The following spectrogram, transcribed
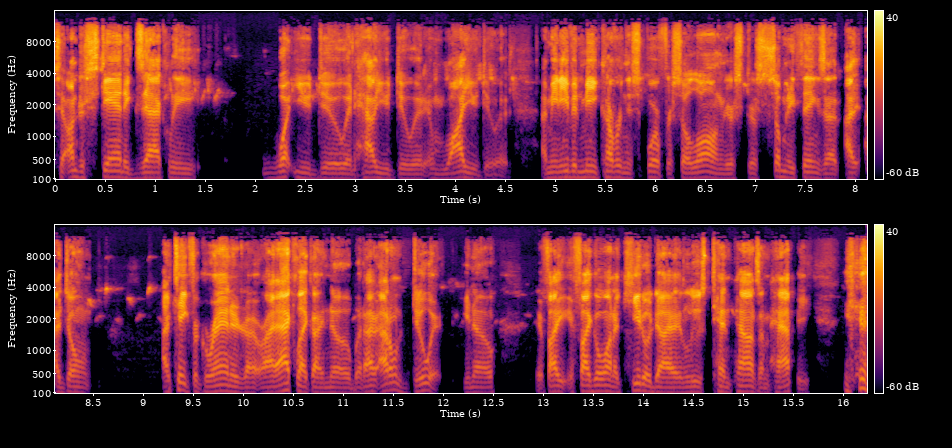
to understand exactly what you do and how you do it and why you do it. I mean, even me covering the sport for so long, there's there's so many things that I, I don't I take for granted or I act like I know, but I, I don't do it. You know, if I if I go on a keto diet and lose 10 pounds, I'm happy. All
